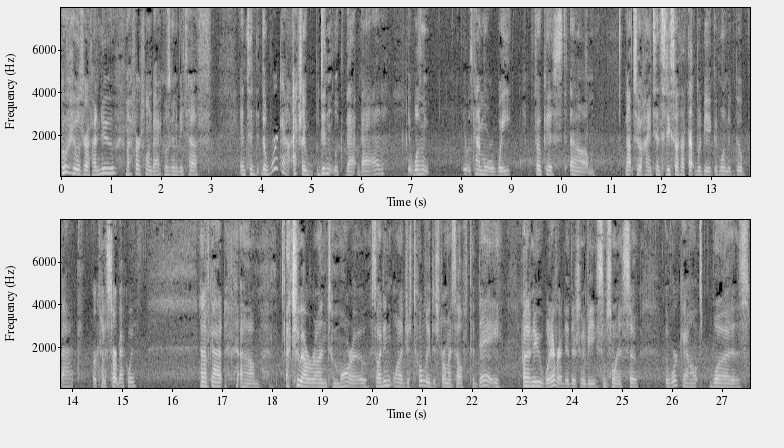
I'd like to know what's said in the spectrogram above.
whew, it was rough. I knew my first one back was going to be tough. And to, the workout actually didn't look that bad. It wasn't it was kind of more weight focused, um, not to a high intensity. So I thought that would be a good one to go back or kind of start back with. And I've got um, a two hour run tomorrow. So I didn't want to just totally destroy myself today, but I knew whatever I did, there's going to be some soreness. So the workout was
